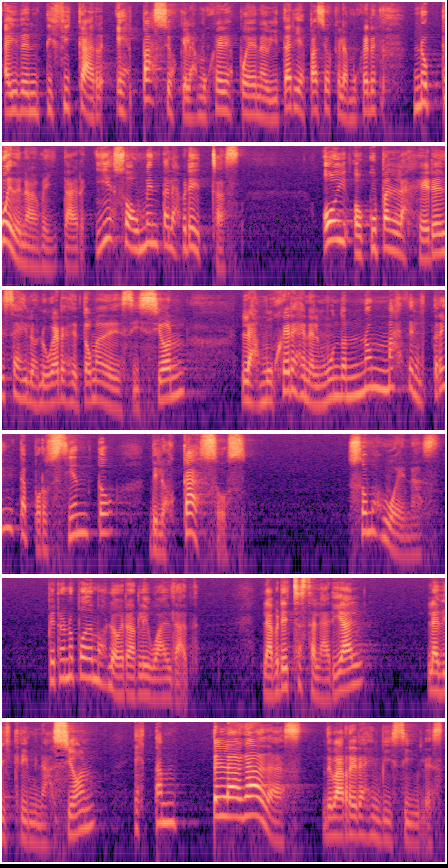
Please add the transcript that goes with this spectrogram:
a identificar espacios que las mujeres pueden habitar y espacios que las mujeres no pueden habitar. Y eso aumenta las brechas. Hoy ocupan las gerencias y los lugares de toma de decisión las mujeres en el mundo no más del 30% de los casos. Somos buenas, pero no podemos lograr la igualdad. La brecha salarial, la discriminación, están plagadas de barreras invisibles,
